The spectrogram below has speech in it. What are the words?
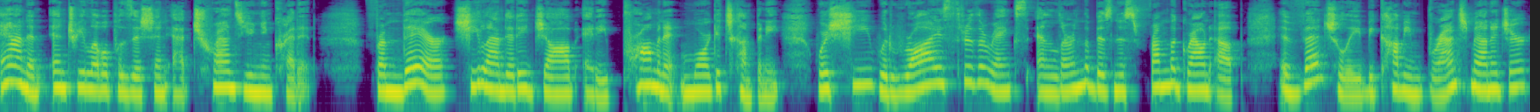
and an entry level position at TransUnion Credit. From there, she landed a job at a prominent mortgage company where she would rise through the ranks and learn the business from the ground up, eventually becoming branch manager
